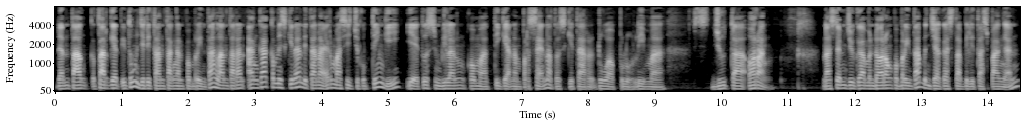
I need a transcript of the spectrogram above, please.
Dan target itu menjadi tantangan pemerintah lantaran angka kemiskinan di tanah air masih cukup tinggi, yaitu 9,36 persen atau sekitar 25 juta orang. Nasdem juga mendorong pemerintah menjaga stabilitas pangan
